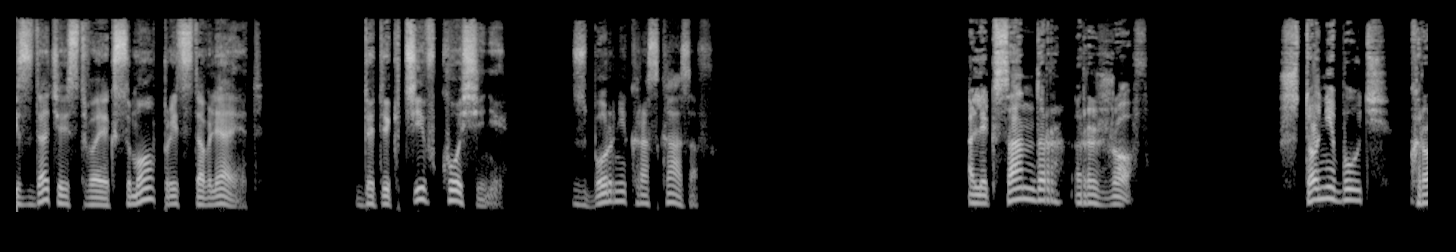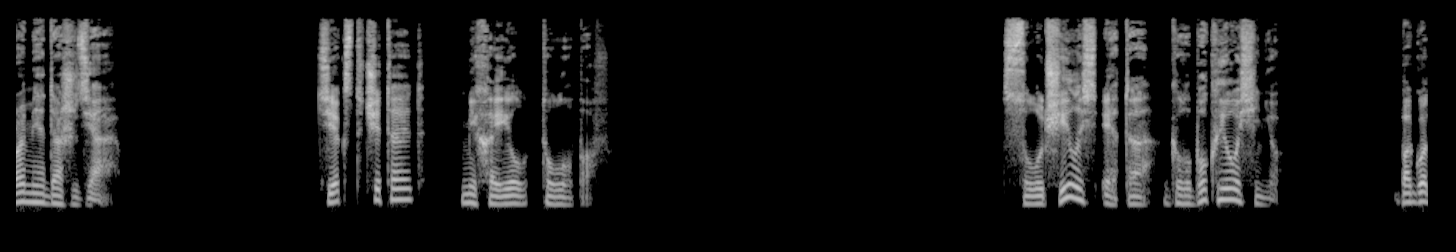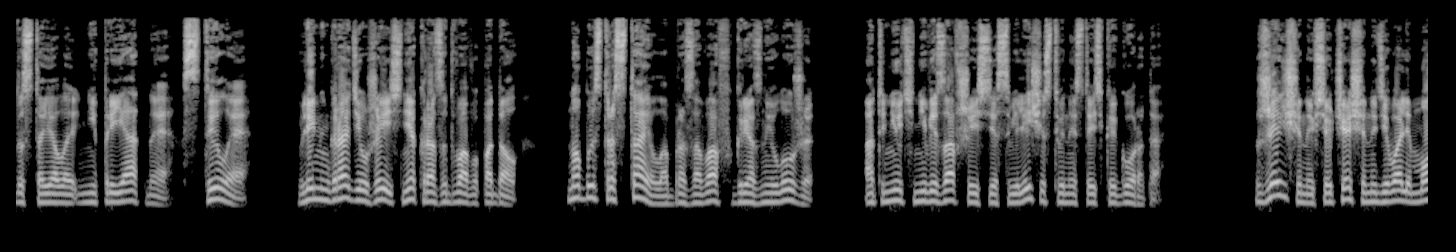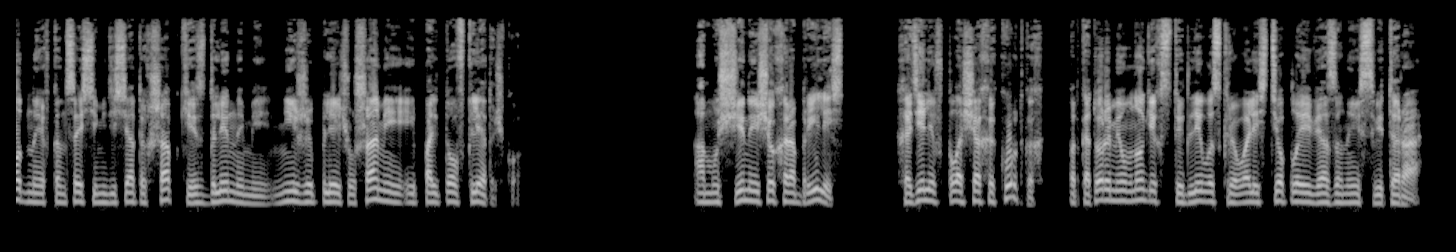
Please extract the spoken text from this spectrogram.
Издательство «Эксмо» представляет Детектив к осени. Сборник рассказов. Александр Рыжов. Что-нибудь, кроме дождя. Текст читает Михаил Тулупов. Случилось это глубокой осенью. Погода стояла неприятная, стылая. В Ленинграде уже и снег раза два выпадал, но быстро стаял, образовав грязные лужи, отнюдь не вязавшиеся с величественной эстетикой города. Женщины все чаще надевали модные в конце 70-х шапки с длинными ниже плеч ушами и пальто в клеточку. А мужчины еще храбрились, ходили в плащах и куртках, под которыми у многих стыдливо скрывались теплые вязаные свитера.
